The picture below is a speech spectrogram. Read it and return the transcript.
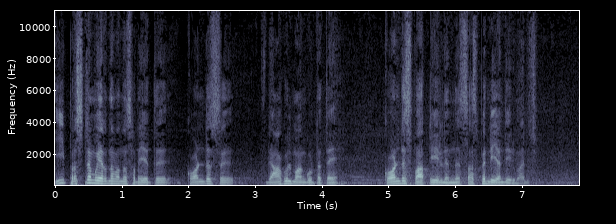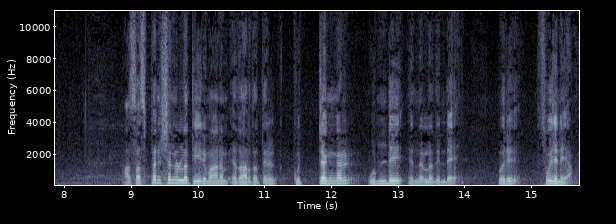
ഈ പ്രശ്നം ഉയർന്നു വന്ന സമയത്ത് കോൺഗ്രസ് രാഹുൽ മാങ്കൂട്ടത്തെ കോൺഗ്രസ് പാർട്ടിയിൽ നിന്ന് സസ്പെൻഡ് ചെയ്യാൻ തീരുമാനിച്ചു. ആ സസ്പെൻഷനുള്ള തീരുമാനം യഥാർത്ഥത്തിൽ കുറ്റങ്ങൾ ഉണ്ട് എന്നുള്ളതിന്റെ ഒരു സൂചനയാണ്.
